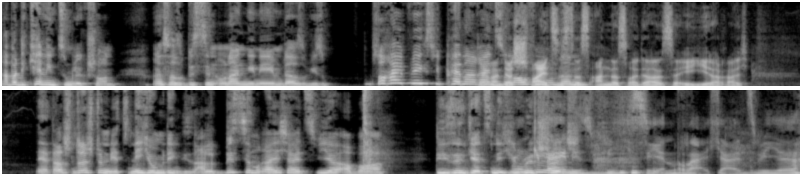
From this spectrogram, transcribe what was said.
Aber die kennen ihn zum Glück schon. Und das war so ein bisschen unangenehm, da so wie so, so halbwegs wie Penner Ja, aber in der reinzulaufen. Schweiz und ist dann, das anders, weil da ist ja eh jeder reich. Ja, das, das stimmt jetzt nicht unbedingt. Die sind alle ein bisschen reicher als wir, aber die sind jetzt nicht Ein rich, rich kleines bisschen reicher als wir.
